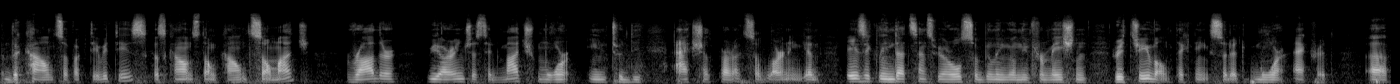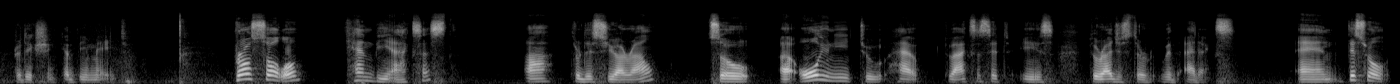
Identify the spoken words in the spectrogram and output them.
the, the counts of activities, because counts don't count so much. Rather, we are interested much more into the actual products of learning. And basically, in that sense, we are also building on information retrieval techniques so that more accurate uh, prediction can be made. ProSolo can be accessed uh, through this URL. So uh, all you need to have to access it is to register with edX. And this will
